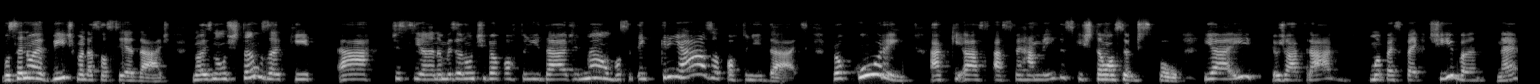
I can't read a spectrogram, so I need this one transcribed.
Você não é vítima da sociedade. Nós não estamos aqui ah, Tiziana, mas eu não tive a oportunidade. Não, você tem que criar as oportunidades. Procurem aqui as, as ferramentas que estão ao seu dispor. E aí eu já trago uma perspectiva, né,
